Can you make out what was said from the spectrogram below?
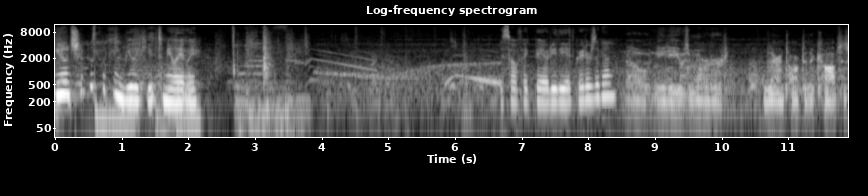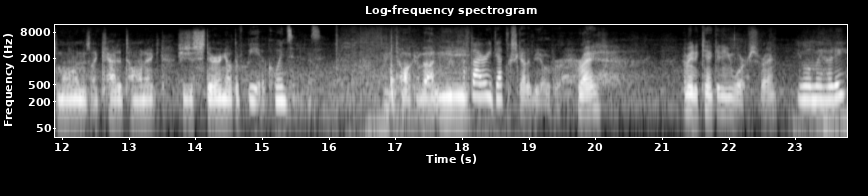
You know, Chip is looking really cute to me lately. Saw fake peyote the eighth graders again? No, Needy was murdered. There and talked to the cops. His mom is like catatonic. She's just staring out the. Be a coincidence. What are you talking about, Needy? A fiery death. It's gotta be over, right? I mean, it can't get any worse, right? You want my hoodie?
